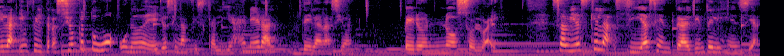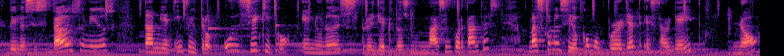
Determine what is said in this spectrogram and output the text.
y la infiltración que tuvo uno de ellos en la Fiscalía General de la Nación. Pero no solo ahí. ¿Sabías que la CIA Central de Inteligencia de los Estados Unidos también infiltró un psíquico en uno de sus proyectos más importantes, más conocido como Project Stargate? ¿No?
